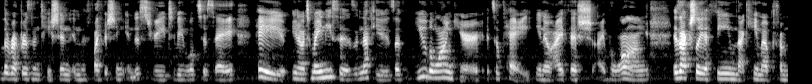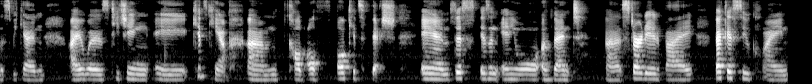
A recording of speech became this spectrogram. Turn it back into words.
the representation in the fly fishing industry to be able to say hey you know to my nieces and nephews of you belong here it's okay you know i fish i belong is actually a theme that came up from this weekend i was teaching a kids camp um, called all all Kids Fish. And this is an annual event uh, started by Becca Sue Klein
